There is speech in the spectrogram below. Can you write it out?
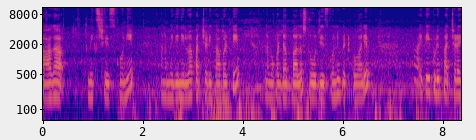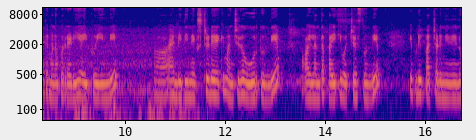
బాగా మిక్స్ చేసుకొని మనం ఇది నిల్వ పచ్చడి కాబట్టి మనం ఒక డబ్బాలో స్టోర్ చేసుకొని పెట్టుకోవాలి. అయితే ఇప్పుడు ఈ పచ్చడి అయితే మనకు రెడీ అయిపోయింది. అండ్ ఇది నెక్స్ట్ డేకి మంచిగా ఊరుతుంది. ఆయిల్ అంతా పైకి వచ్చేస్తుంది. ఇప్పుడు ఈ పచ్చడిని నేను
